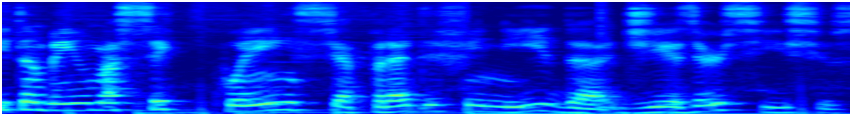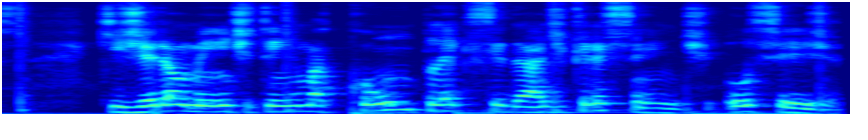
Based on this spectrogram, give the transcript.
e também uma sequência pré-definida de exercícios que geralmente tem uma complexidade crescente, ou seja,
